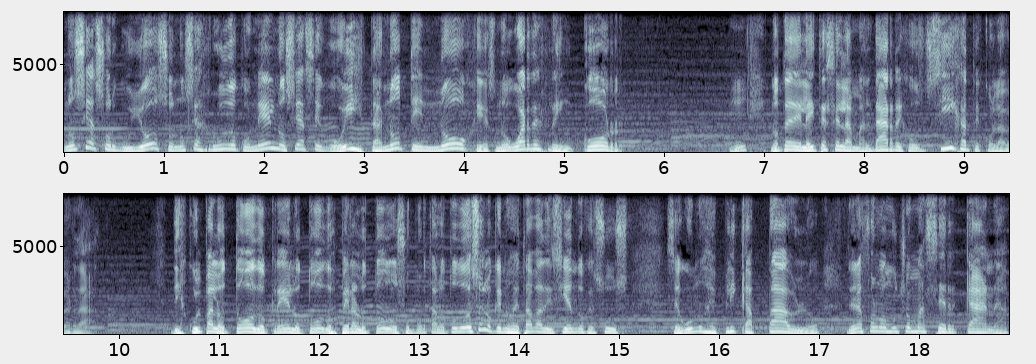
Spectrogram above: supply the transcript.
no seas orgulloso, no seas rudo con él, no seas egoísta, no te enojes, no guardes rencor, no te deleites en la maldad, regocíjate con la verdad. Discúlpalo todo, créelo todo, espéralo todo, soportalo todo. Eso es lo que nos estaba diciendo Jesús, según nos explica Pablo, de una forma mucho más cercana,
